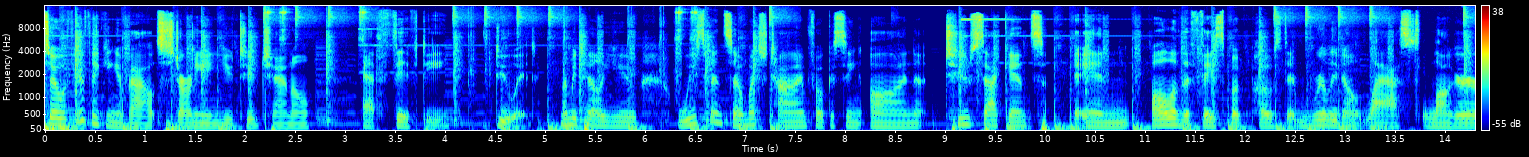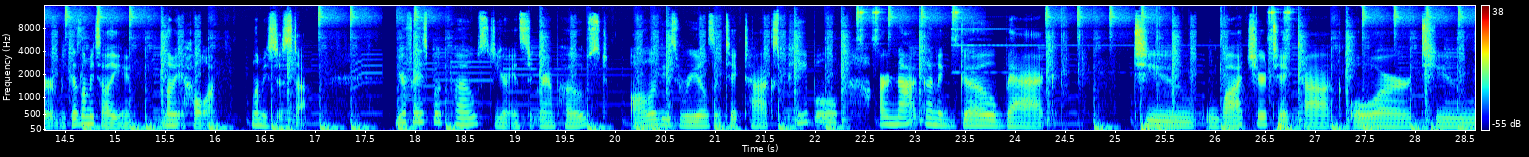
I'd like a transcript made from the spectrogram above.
So, if you're thinking about starting a YouTube channel at 50, do it. Let me tell you, we spend so much time focusing on two seconds in all of the Facebook posts that really don't last longer. Because let me tell you, let me hold on, let me just stop. Your Facebook post, your Instagram post, all of these reels and TikToks, people are not going to go back to watch your TikTok or to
